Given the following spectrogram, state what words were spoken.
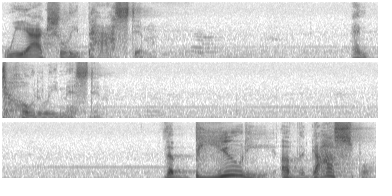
we actually passed him and totally missed him. The beauty of the gospel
